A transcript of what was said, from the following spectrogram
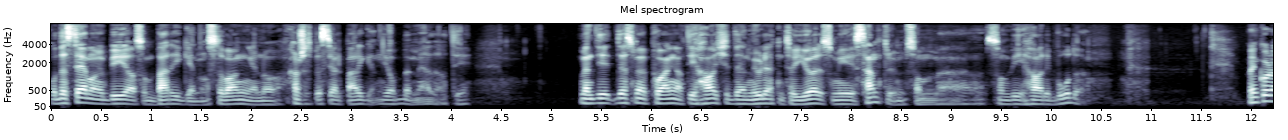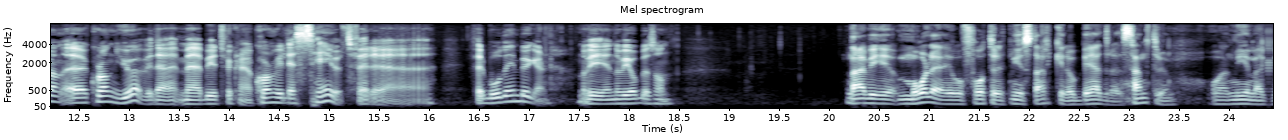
Og det ser man i byer som Bergen og Stavanger, og kanskje spesielt Bergen, jobber med det. De, men de, det som er poenget, er at de har ikke den muligheten til å gjøre så mye i sentrum som, uh, som vi har i Bodø. Men hvordan, uh, hvordan, gjør vi det med byutviklinga? Hvordan vil det se ut for, for Bodø-innbyggeren når, når vi jobber sånn? Nei, vi Målet er jo å få til et mye sterkere og bedre sentrum. Og en mye mer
